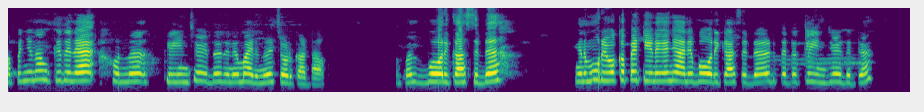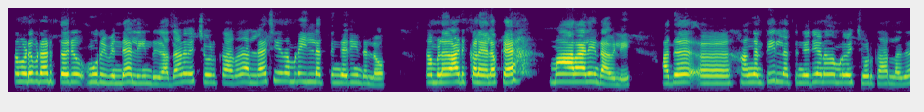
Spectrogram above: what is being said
അപ്പൊ ഇനി നമുക്ക് ഇതിനെ ഒന്ന് ക്ലീൻ ചെയ്ത് ഇതിന് മരുന്ന് വെച്ച് കൊടുക്കാം കേട്ടോ. അപ്പൊ ബോറിക് ആസിഡ് ഇങ്ങനെ മുറിവൊക്കെ പറ്റിയിട്ടുണ്ടെങ്കിൽ ഞാൻ ബോറിക് ആസിഡ് എടുത്തിട്ട് ക്ലീൻ ചെയ്തിട്ട് നമ്മുടെ ഇവിടെ അടുത്തൊരു മുറിവിന്റെ അലയുണ്ട്. അതാണ് വെച്ച് കൊടുക്കാറ് അല്ല ചെയ്യുക നമ്മുടെ ഇല്ലത്തും കരി ഉണ്ടല്ലോ. നമ്മൾ അടുക്കളയിലൊക്കെ മാറാല ഉണ്ടാവില്ലേ? അത് അങ്ങനത്തെ ഇല്ലത്തും കരിയാണ് നമ്മൾ വെച്ച് കൊടുക്കാറുള്ളത്.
